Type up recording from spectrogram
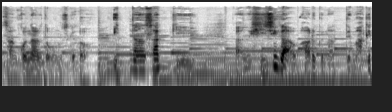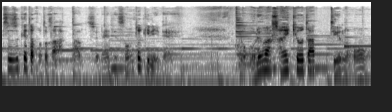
参考になると思うんですけど一旦さっきあの肘が悪くなって負け続けたことがあったんですよね。でその時にね俺は最強だっていうのを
